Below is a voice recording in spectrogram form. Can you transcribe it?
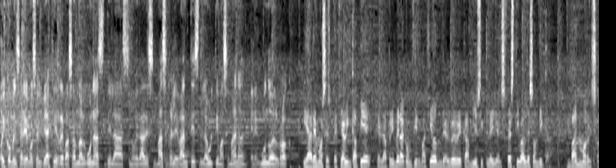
Hoy comenzaremos el viaje repasando algunas de las novedades más relevantes de la última semana en el mundo del rock. Y haremos especial hincapié en la primera confirmación del BBK Music Legends Festival de Sondica, Van Morrison.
